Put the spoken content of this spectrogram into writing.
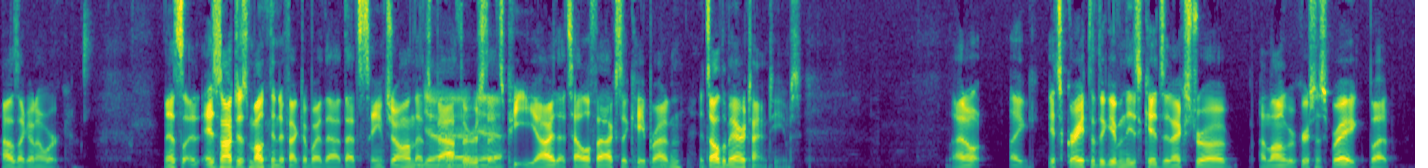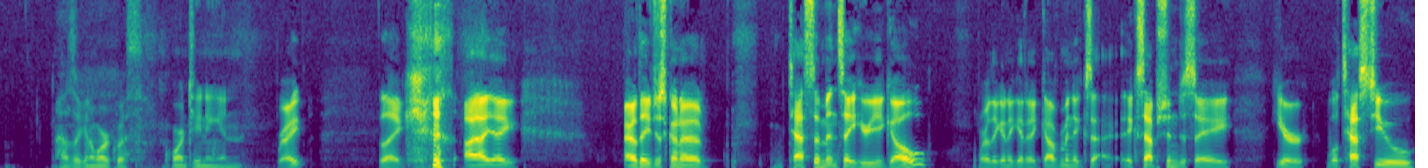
How's that going to work? That's it's not just Moncton affected by that. That's St. John. That's Yeah, Bathurst. yeah. That's PEI. That's Halifax. That's Cape Breton. It's all the maritime teams. I don't like. It's great that they're giving these kids an extra a longer Christmas break, but How's that going to work with quarantining and right? Like, I, I are they just gonna test them and say here you go, or are they gonna get a government ex- exception to say here we'll test you,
